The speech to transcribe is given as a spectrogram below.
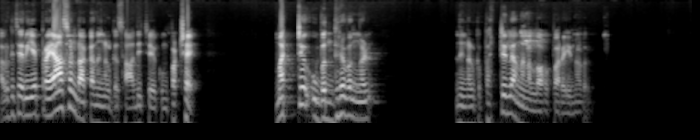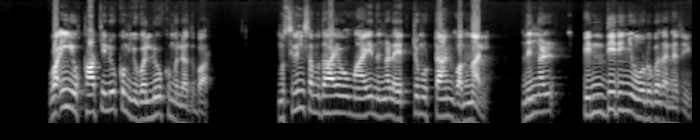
അവർക്ക് ചെറിയ പ്രയാസം ഉണ്ടാക്കാൻ നിങ്ങൾക്ക് സാധിച്ചേക്കും. പക്ഷേ മറ്റ് ഉപദ്രവങ്ങൾ നിങ്ങൾക്ക് പറ്റില്ല എന്നാണ് അള്ളാഹു പറയുന്നത്. വൈ യുക്കാത്തിലൂക്കും യുവല്ലൂക്കും അദ്ബാർ മുസ്ലിം സമുദായവുമായി നിങ്ങൾ ഏറ്റുമുട്ടാൻ വന്നാൽ നിങ്ങൾ പിന്തിരിഞ്ഞോടുക തന്നെ ചെയ്യും.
